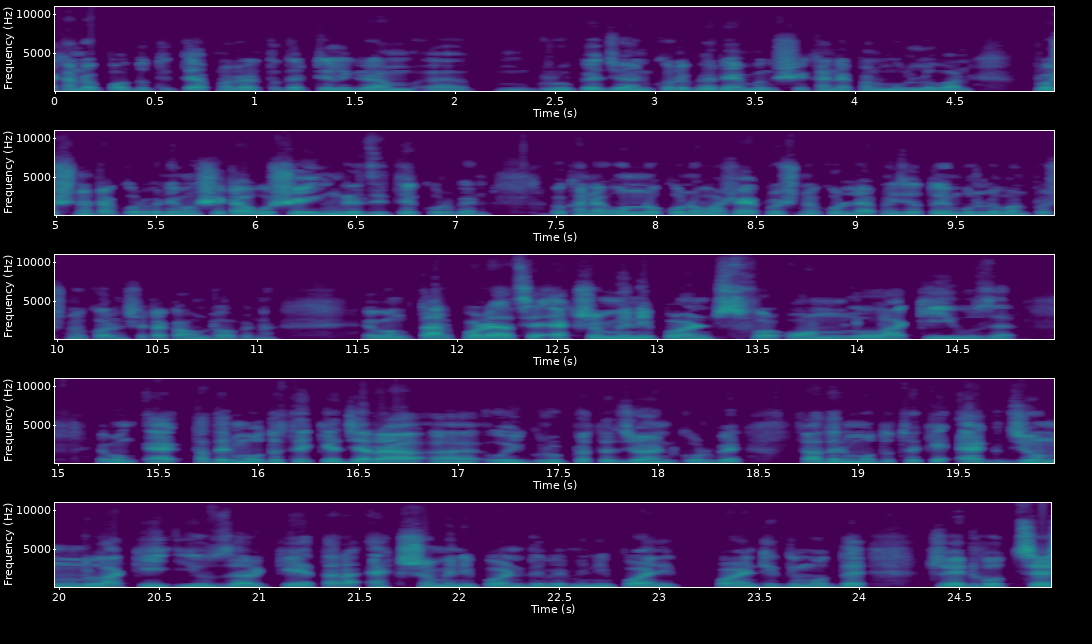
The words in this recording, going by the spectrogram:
দেখানো পদ্ধতিতে আপনারা তাদের টেলিগ্রাম গ্রুপে জয়েন করবেন এবং সেখানে আপনার মূল্যবান প্রশ্নটা করবেন এবং সেটা অবশ্যই ইংরেজিতে করবেন। ওখানে অন্য কোনো ভাষায় প্রশ্ন করলে আপনি যতই মূল্যবান প্রশ্ন করেন, সেটা কাউন্ট হবে না। এবং তারপরে আছে একশো mini points for on lucky user এবং তাদের মধ্যে থেকে যারা ওই গ্রুপটাতে জয়েন করবে, তাদের মধ্যে থেকে একজন লাকি ইউজারকে তারা একশো মিনি পয়েন্ট দেবে। মিনি পয়েন্ট পয়েন্ট ইতিমধ্যে ট্রেড হচ্ছে।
